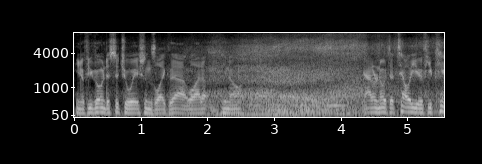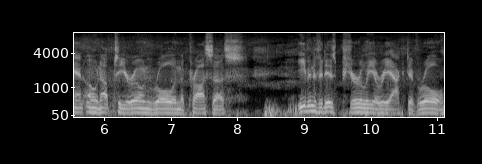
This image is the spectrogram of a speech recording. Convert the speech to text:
You know, if you go into situations like that, well, I don't, you know, I don't know what to tell you if you can't own up to your own role in the process even if it is purely a reactive role,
